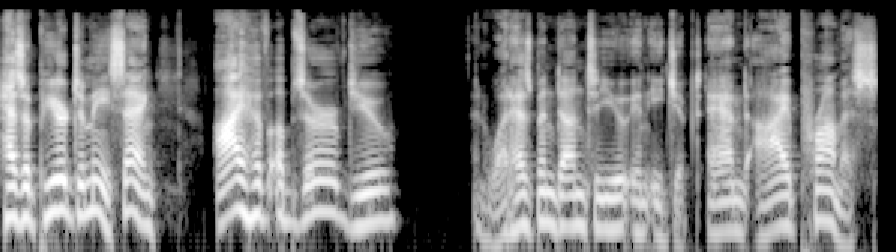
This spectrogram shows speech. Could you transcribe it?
has appeared to me, saying, I have observed you and what has been done to you in Egypt, and I promise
